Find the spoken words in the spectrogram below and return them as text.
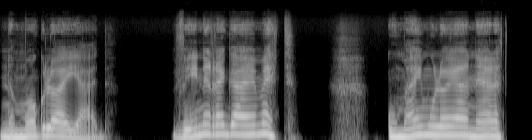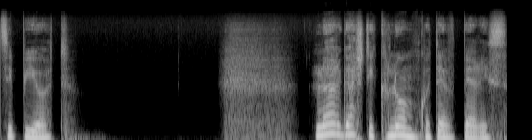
נמוג לו היעד, והנה רגע האמת. ומה אם הוא לא יענה על הציפיות? לא הרגשתי כלום, כותב פריס,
